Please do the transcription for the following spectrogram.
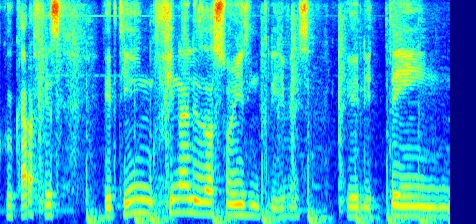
o que o cara fez, ele tem finalizações incríveis, ele tem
